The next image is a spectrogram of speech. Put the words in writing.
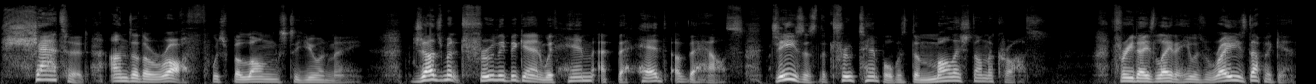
shattered under the wrath which belongs to you and me. Judgment truly began with him at the head of the house. Jesus, the true temple, was demolished on the cross. Three days later, he was raised up again,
